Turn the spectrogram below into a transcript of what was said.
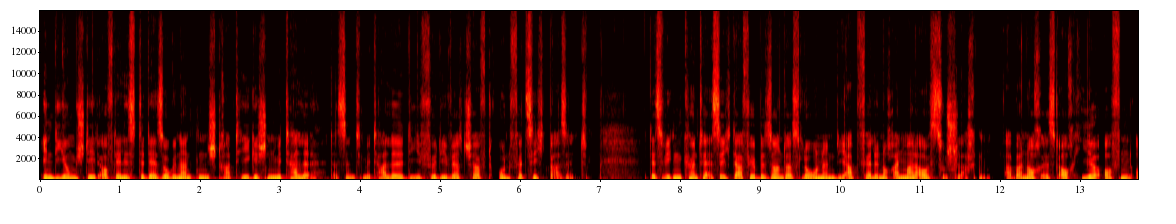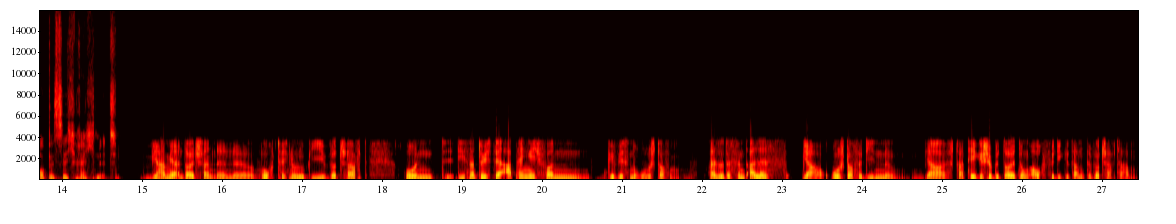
Indium steht auf der Liste der sogenannten strategischen Metalle. Das sind Metalle, die für die Wirtschaft unverzichtbar sind. Deswegen könnte es sich dafür besonders lohnen, die Abfälle noch einmal auszuschlachten. Aber noch ist auch hier offen, ob es sich rechnet. Wir haben ja in Deutschland eine Hochtechnologiewirtschaft und die ist natürlich sehr abhängig von gewissen Rohstoffen. Also das sind alles ja, Rohstoffe, die eine ja, strategische Bedeutung auch für die gesamte Wirtschaft haben.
